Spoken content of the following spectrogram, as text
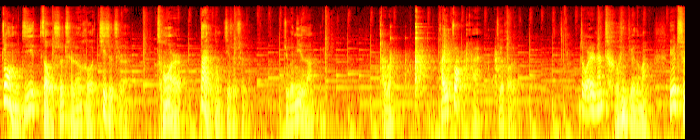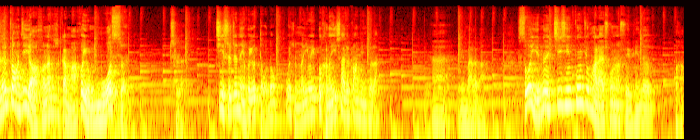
撞击走时齿轮和计时齿轮，从而带动计时齿轮。举个例子啊，对吧？它一撞，哎，结合了。这玩意儿有点扯，你觉得吗？因为齿轮撞击咬合呢，它是干嘛？会有磨损齿轮。计时针呢也会有抖动，为什么呢？因为不可能一下就撞进去了。哎，明白了吧？所以论机芯工具化来说呢，水平的不好。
